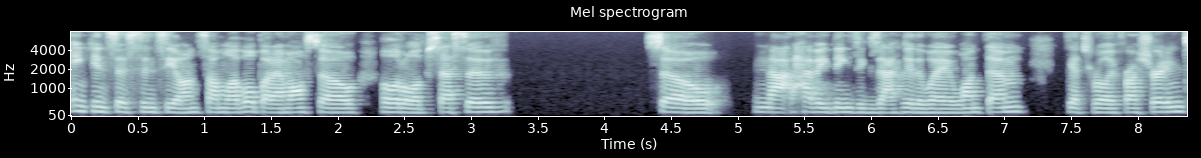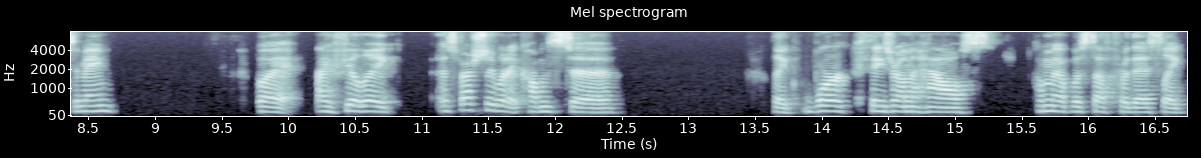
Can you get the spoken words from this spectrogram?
inconsistency on some level, but I'm also a little obsessive. So not having things exactly the way I want them gets really frustrating to me. But I feel like especially when it comes to like work, things around the house, coming up with stuff for this, like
